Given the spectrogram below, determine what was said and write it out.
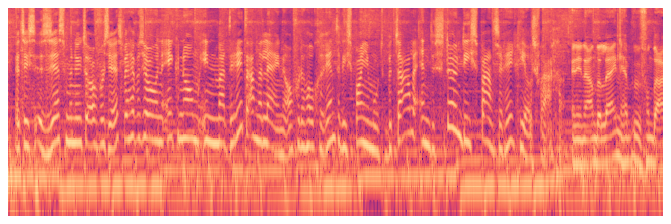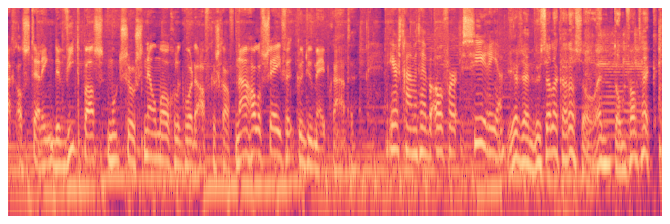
Het is zes minuten over zes. We hebben zo een econoom in Madrid aan de lijn... over de hoge rente die Spanje moet betalen... en de steun die Spaanse regio's vragen. En in aan de lijn hebben we vandaag als stelling... de wietpas moet zo snel mogelijk worden afgeschaft. Na half zeven kunt u meepraten. Eerst gaan we het hebben over Syrië. Hier zijn Lucella Carrasso en Tom van Hek.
